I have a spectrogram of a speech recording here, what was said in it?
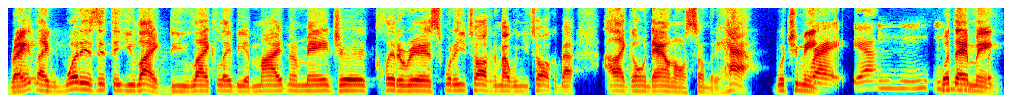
Right? Right. Like what is it that you like? Do you like labia minor, major, clitoris? What are you talking about when you talk about I like going down on somebody? How? What you mean? Right. Yeah. Mm-hmm, What that mean?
